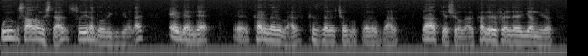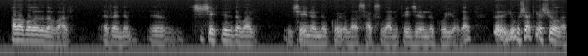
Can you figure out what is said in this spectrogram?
uyum sağlamışlar. Suyuna doğru gidiyorlar. Evlerinde e, karıları var, kızları, çocukları var. Rahat yaşıyorlar. Kaloriferleri yanıyor. Arabaları da var. Efendim e, çiçekleri de var. Şeyin önüne koyuyorlar, saksılarını pencerenin önüne koyuyorlar. Böyle yumuşak yaşıyorlar.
